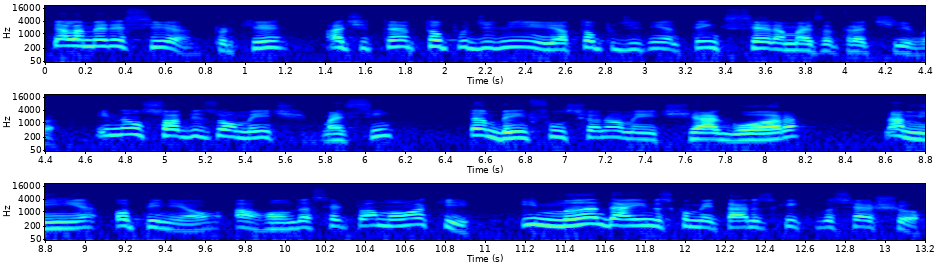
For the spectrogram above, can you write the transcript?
que ela merecia, porque a Titan é topo de linha e a topo de linha tem que ser a mais atrativa. E não só visualmente, mas sim também funcionalmente. E agora, na minha opinião, a Honda acertou a mão aqui. E manda aí nos comentários o que, você achou.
